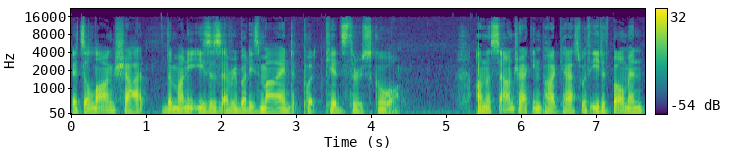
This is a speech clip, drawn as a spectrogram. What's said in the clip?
It's a long shot. The money eases everybody's mind, put kids through school. On the soundtracking podcast with Edith Bowman,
